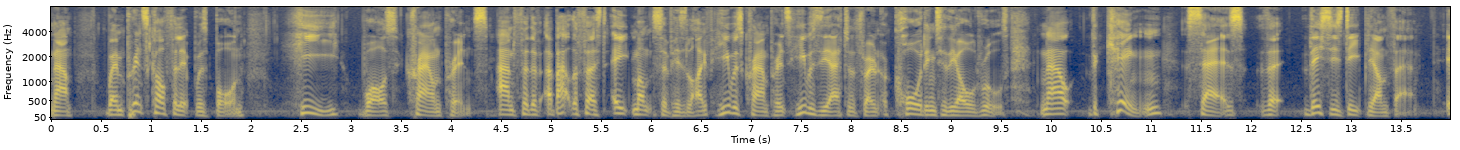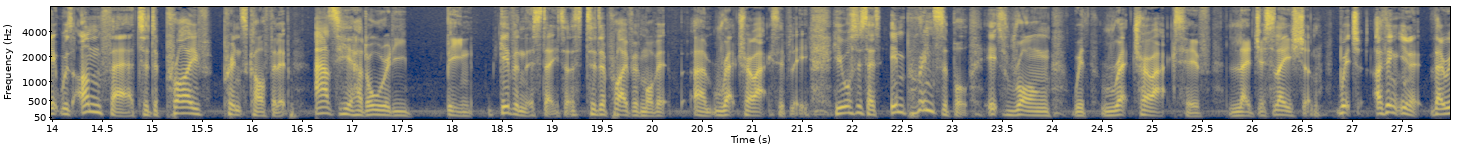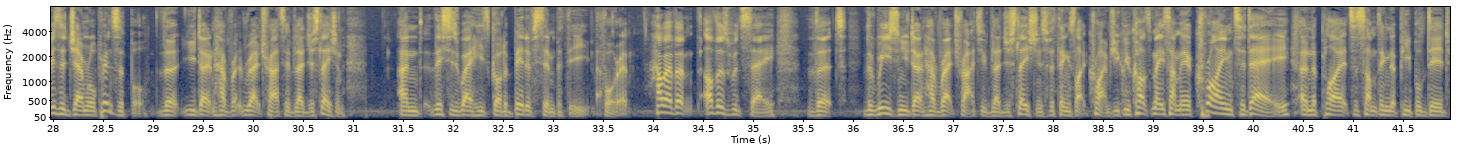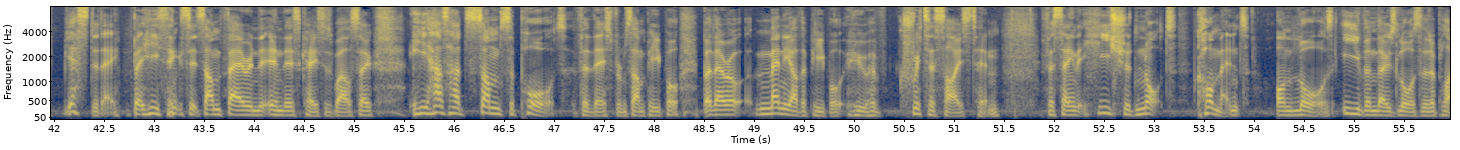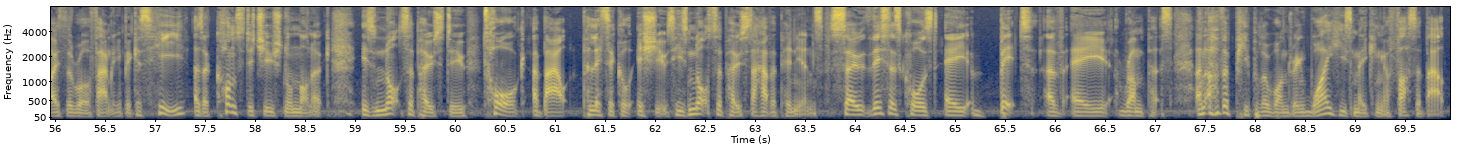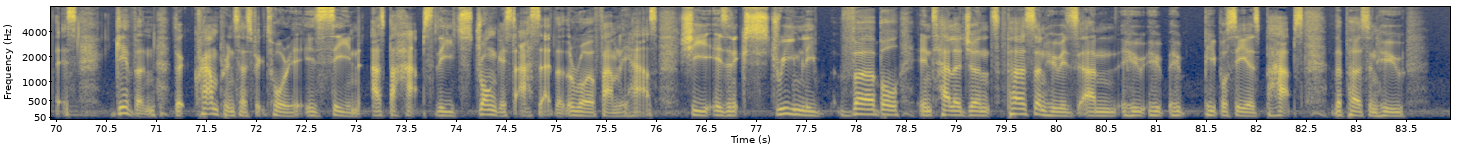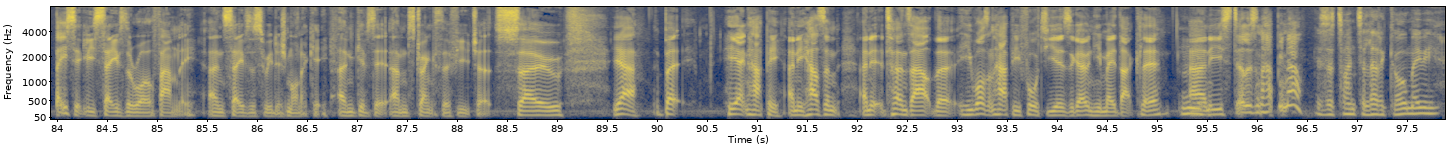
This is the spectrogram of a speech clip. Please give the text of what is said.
Now, when Prince Carl Philip was born, he was crown prince. And for the, about the first eight months of his life, he was crown prince. He was the heir to the throne according to the old rules. Now, the king says that this is deeply unfair. It was unfair to deprive Prince Carl Philip, as he had already been given this status, to deprive him of it um, retroactively. He also says, in principle, it's wrong with retroactive legislation, which I think, you know, there is a general principle that you don't have re- retroactive legislation. And this is where he's got a bit of sympathy for it. However, others would say that the reason you don't have retroactive legislation is for things like crimes. You, you can't make something a crime today and apply it to something that people did yesterday. But he thinks it's unfair in, in this case as well. So he has had some support for this from some people, but there are many other people who have criticised him for saying that he should not comment on laws, even those laws that apply to the royal family, because he, as a constitutional monarch, is not supposed to talk about political issues. He's not supposed to have opinions. So this has caused a bit of a rumpus. And other people are wondering why he's making a fuss about this, given that Crown Princess Victoria is seen as perhaps the strongest asset that the royal family has. She is an extremely verbal, intelligent person who is um, who, who, who people see as perhaps the person who basically saves the royal family and saves the Swedish monarchy and gives it um, strength for the future. So, yeah, but he ain't happy and he hasn't and it turns out that he wasn't happy 40 years ago and he made that clear mm. and he still isn't happy now is it time to let it go maybe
